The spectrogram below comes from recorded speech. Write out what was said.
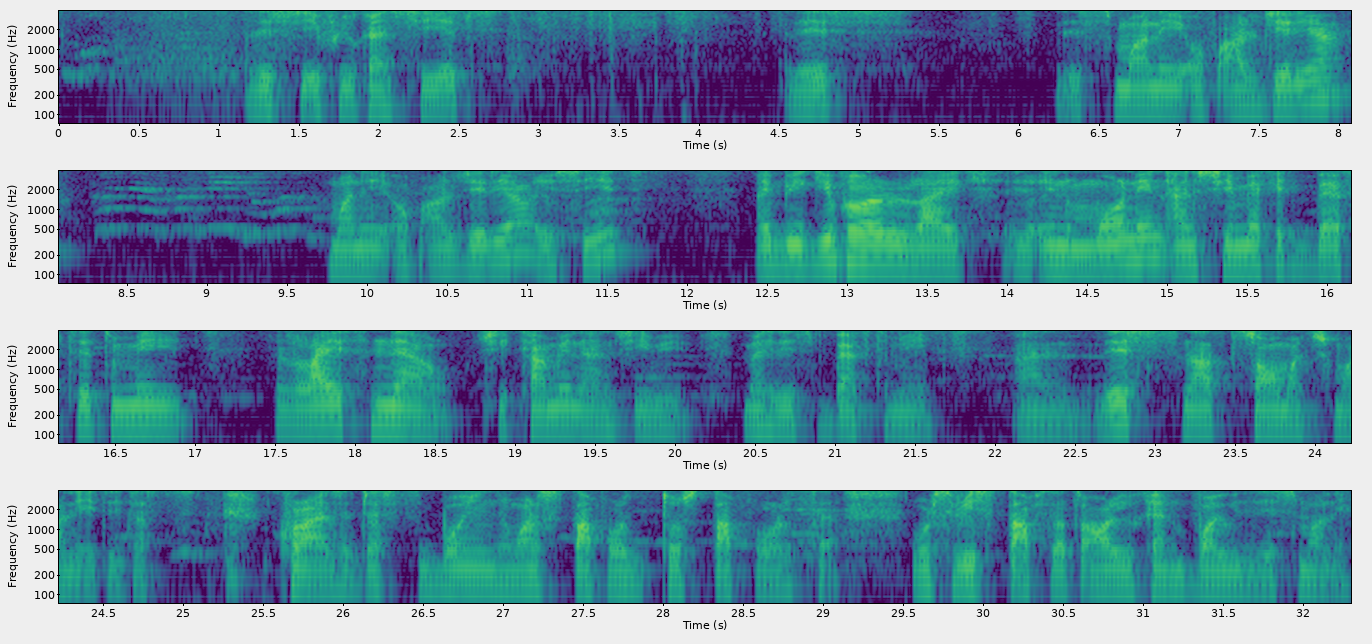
This, if you can see it. this this money of Algeria money of Algeria you see it I be give her like in the morning and she make it back to, to me right now she come in and she make this back to me and this is not so much money it is just cries just buying one stuff or two stuff or th- or three stuff that's all you can buy with this money.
